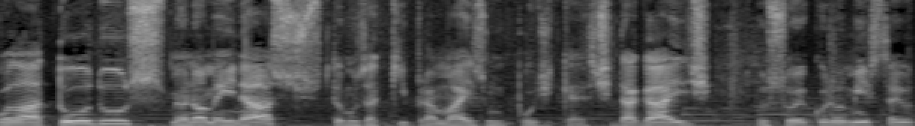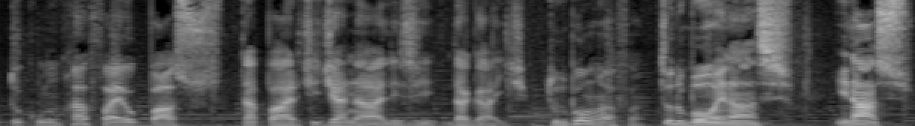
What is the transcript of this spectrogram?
Olá a todos, meu nome é Inácio, estamos aqui para mais um podcast da Guide. Eu sou economista e eu tô com o Rafael Passos, da parte de análise da Guide. Tudo bom, Rafa? Tudo bom, Inácio. Inácio,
